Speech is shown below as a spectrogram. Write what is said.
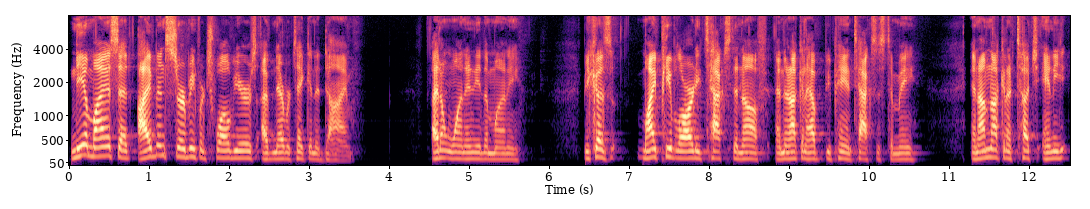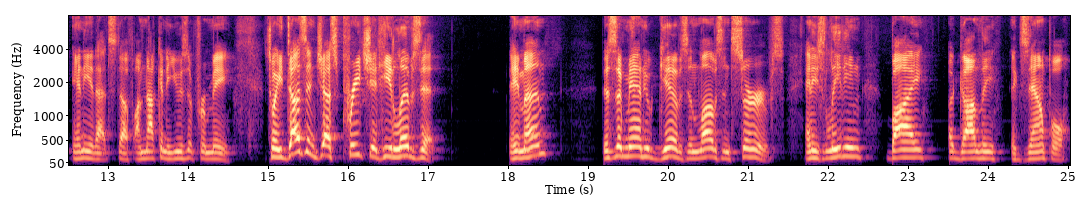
Nehemiah said, I've been serving for 12 years, I've never taken a dime. I don't want any of the money because my people are already taxed enough and they're not going to have to be paying taxes to me. And I'm not going to touch any, any of that stuff. I'm not going to use it for me. So he doesn't just preach it, he lives it. Amen? This is a man who gives and loves and serves, and he's leading by a godly example.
